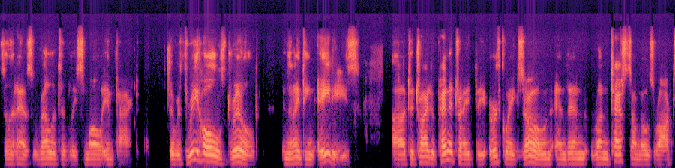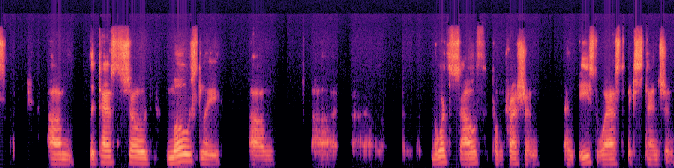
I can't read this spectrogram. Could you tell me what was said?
so it has relatively small impact. There were three holes drilled in the 1980s uh, to try to penetrate the earthquake zone and then run tests on those rocks. Um, the tests showed mostly um, uh, uh, north-south compression and east-west extension,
